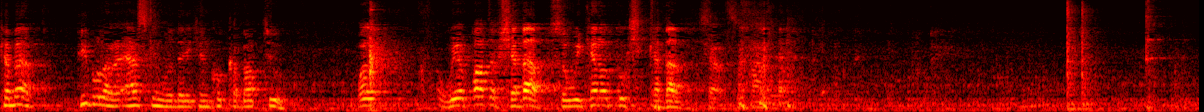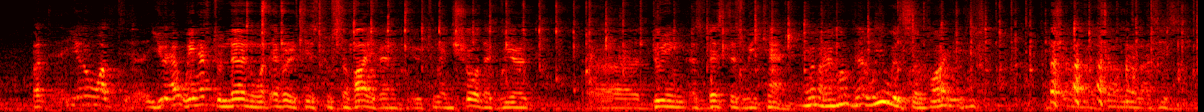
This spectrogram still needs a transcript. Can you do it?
Kebab. People are asking whether they can cook kebab too. Well, we are part of Shabab, so we cannot cook kebab. Subhanallah. But you know what? Uh, You have, we have to learn whatever it is to survive and to, to ensure that we are uh, doing as best as we can. Well, I hope that we will survive. Inshallah, inshallah, al-Aziz.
